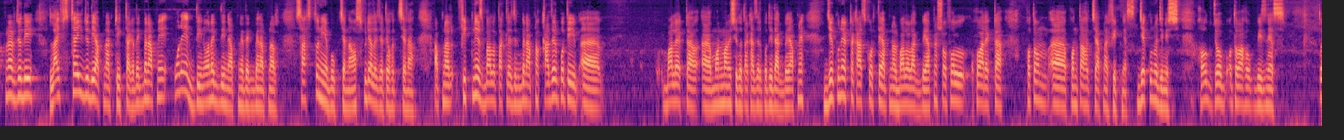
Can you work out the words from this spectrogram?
আপনার যদি লাইফস্টাইল যদি আপনার ঠিক থাকে, দেখবেন আপনি অনেক দিন অনেক দিন আপনি দেখবেন আপনার স্বাস্থ্য নিয়ে ভুগছেন না হসপিটালে যেতে হচ্ছে না। আপনার ফিটনেস ভালো থাকলে দেখবেন আপনার কাজের প্রতি ভালো একটা মন মানসিকতা কাজের প্রতি থাকবে। আপনি যে কোনো একটা কাজ করতে আপনার ভালো লাগবে। আপনার সফল হওয়ার একটা প্রথম পন্থা হচ্ছে আপনার ফিটনেস যে কোনো জিনিস হোক জব অথবা হোক বিজনেস তো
